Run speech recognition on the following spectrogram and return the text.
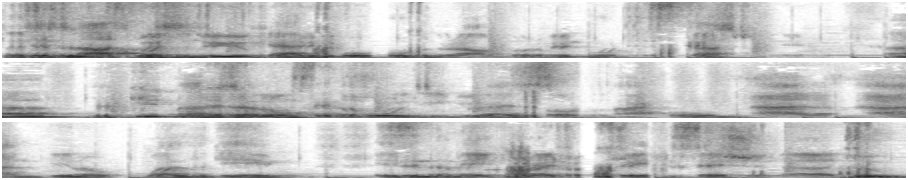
just a last question to you, Gary, before we open the round for a bit more discussion. Uh, the kit manager alongside the whole team, you guys of the backbone, and, and you know, while the game is in the making, right from the training session uh, to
